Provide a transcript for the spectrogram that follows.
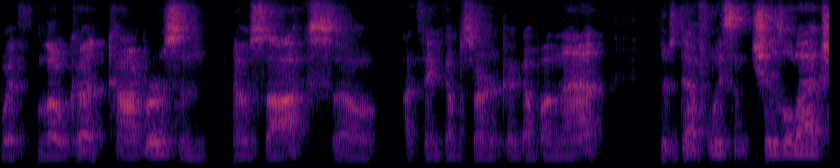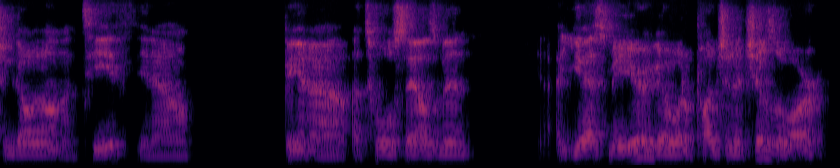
with low cut Converse and no socks. So I think I'm starting to pick up on that. There's definitely some chiseled action going on in the teeth, you know, being a, a tool salesman. You asked me a year ago what a punch and a chisel are.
